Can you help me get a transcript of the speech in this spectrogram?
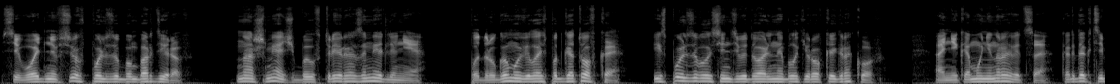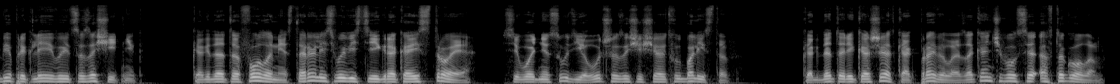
Сегодня все в пользу бомбардиров. Наш мяч был в три раза медленнее. По-другому велась подготовка. Использовалась индивидуальная блокировка игроков. А никому не нравится, когда к тебе приклеивается защитник. Когда-то фолами старались вывести игрока из строя. Сегодня судьи лучше защищают футболистов. Когда-то рикошет, как правило, заканчивался автоголом.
